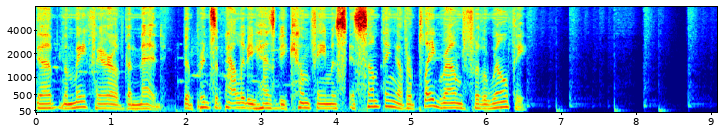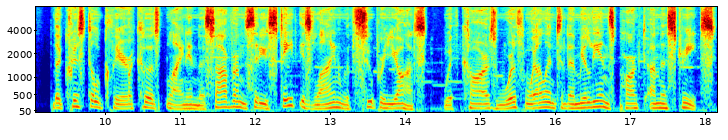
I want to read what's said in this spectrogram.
Dubbed the Mayfair of the Med, the Principality has become famous as something of a playground for the wealthy. The crystal-clear coastline in the sovereign city-state is lined with super yachts, with cars worth well into the millions parked on the streets.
